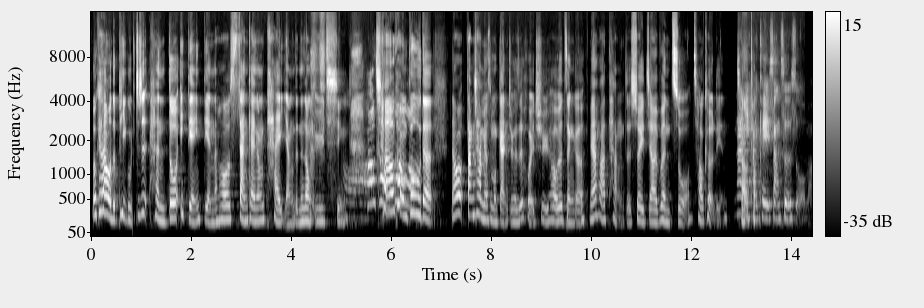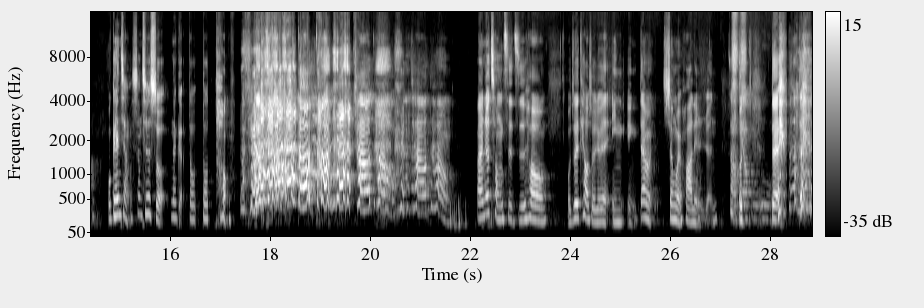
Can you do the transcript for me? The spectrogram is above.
我看到我的屁股就是很多一点一点，然后散开那种太阳的那种淤青，好超恐哦怖的。然后当下没有什么感觉，可是回去以后我就整个没办法躺着睡觉，也不能坐，超可怜，那你还。可以上厕所吗？我跟你讲，上厕所那个都都痛，都痛，超痛，超痛。反正就从此之后，我对跳水有点阴影。但身为花莲人，早教不误。对 对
